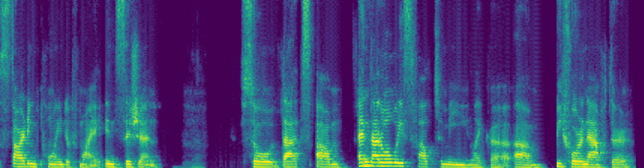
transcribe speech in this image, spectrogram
starting point of my incision. Yeah. So that's, um, and that always felt to me like a um, before and after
